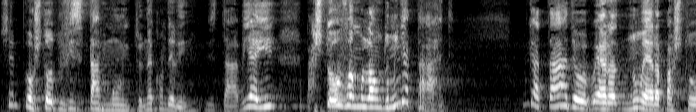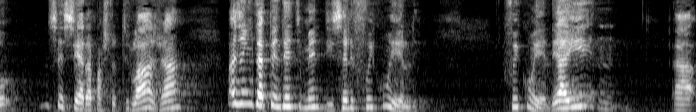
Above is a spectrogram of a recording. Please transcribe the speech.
sempre gostou de visitar muito, né, quando ele visitava. E aí, pastor, vamos lá um domingo à tarde. Domingo à tarde eu era, não era pastor, não sei se era pastor titular já, mas independentemente disso, ele fui com ele. Fui com ele. E aí, a,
